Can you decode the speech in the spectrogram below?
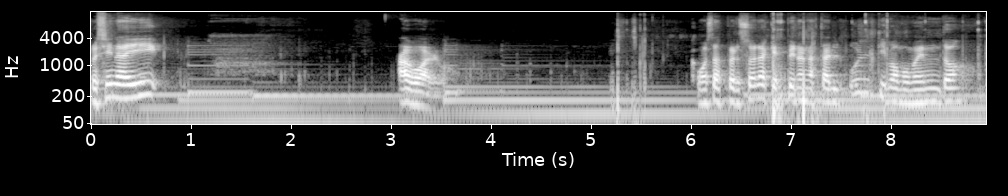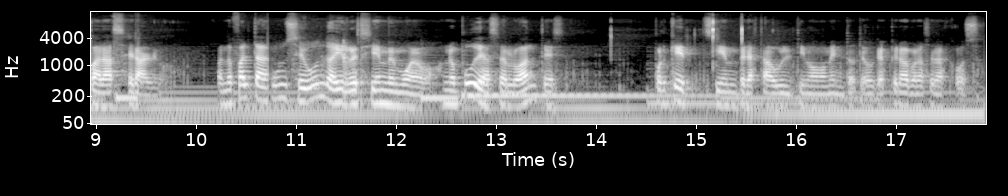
recién ahí hago algo. Como esas personas que esperan hasta el último momento para hacer algo. Cuando falta un segundo ahí recién me muevo. No pude hacerlo antes. ¿Por qué siempre hasta último momento tengo que esperar para hacer las cosas?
